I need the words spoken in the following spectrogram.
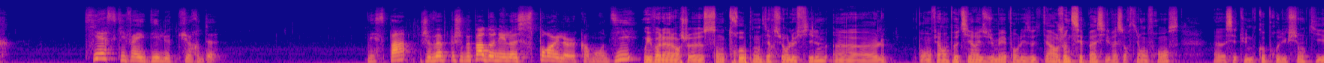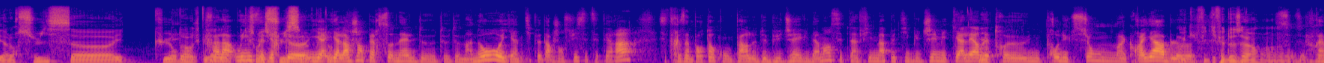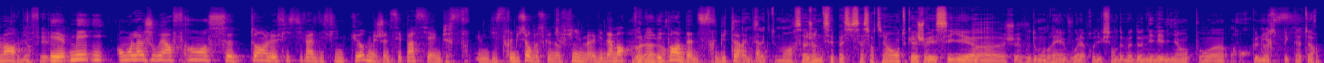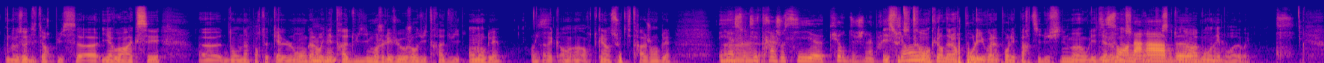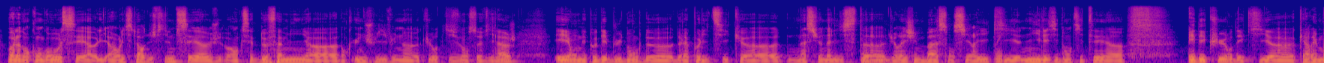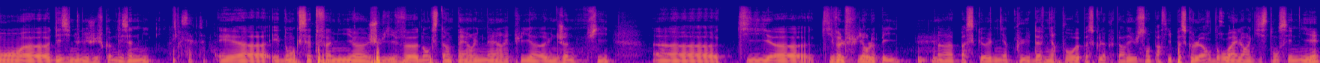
qui est-ce qui va aider le kurde? N'est-ce pas? Je ne veux, je veux pas donner le spoiler, comme on dit. Oui, voilà, alors je, sans trop en dire sur le film, euh, le pour en faire un petit résumé pour les auditeurs, je ne sais pas s'il va sortir en France. Euh, c'est une coproduction qui est alors suisse euh, et kurde. Voilà, oui, c'est-à-dire qu'il y a, l'argent personnel de, de, de, Mano, il y a un petit peu d'argent suisse, etc c'est très important qu'on parle de budget, évidemment. C'est un film à petit budget, mais qui a l'air d'être une production incroyable. Oui, qui, fait deux heures. Euh, vraiment. Très bien fait. Et, mais on l'a joué en France dans le Festival des films kurdes, mais je ne sais pas s'il y a une, distribution, parce que nos films, évidemment, on dépend d'un distributeur. Exactement. Alors ça, je ne sais pas si ça sortira. En tout cas, je vais essayer, euh, je vous demanderai, vous, à la production, de me donner les liens pour euh, que nos spectateurs, nos auditeurs puissent y avoir accès euh, dans n'importe quelle langue. Alors il est mhm. traduit, moi je l'ai vu aujourd'hui traduit en anglais, avec en, tout cas un sous-titrage anglais. Et un euh, sous-titrage aussi euh, kurde, j'ai l'impression. Et sous-titré en kurde, alors pour les, voilà, pour les parties du film où les dialogues sont, en, arabe, sont en arabe ou en hébreu. Oui. Voilà, donc en gros, c'est alors l'histoire du film, c'est c'est deux familles, donc une juive, une kurde, qui vivent dans ce village. Et on est au début donc de, de la politique nationaliste mhm. du régime basse en Syrie qui nie les identités et des Kurdes et qui carrément désigne les Juifs comme des ennemis. Exactement. Et, et donc cette famille juive, donc c'est un père, une mère et puis une jeune fille qui, qui veulent fuir le pays. Euh, parce qu'il n'y a plus d'avenir pour eux, parce que la plupart des Juifs sont partis, parce que leur droit et leur existence est nié.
